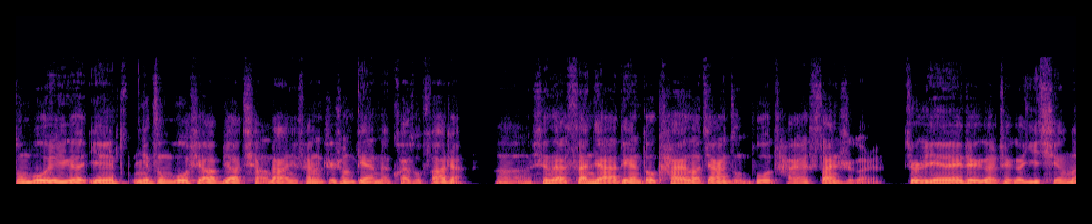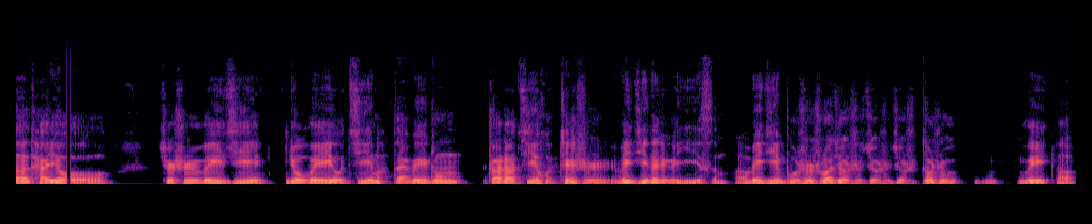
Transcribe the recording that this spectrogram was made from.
总部有一个，因为你总部需要比较强大，你才能支撑店的快速发展。嗯，现在三家店都开了，加上总部才三十个人，就是因为这个这个疫情呢，它有就是危机，有危有机嘛，在危中抓到机会，这是危机的这个意思啊。危机不是说就是就是就是都是危啊，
